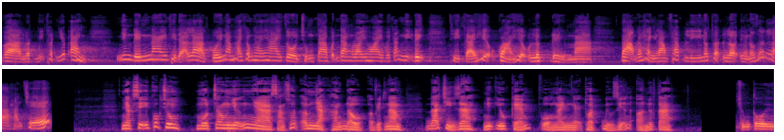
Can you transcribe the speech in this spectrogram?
và luật mỹ thuật nhiếp ảnh. Nhưng đến nay thì đã là cuối năm 2022 rồi, chúng ta vẫn đang loay hoay với các nghị định thì cái hiệu quả hiệu lực để mà tạo các hành lang pháp lý nó thuận lợi thì nó rất là hạn chế. Nhạc sĩ Quốc Trung, một trong những nhà sản xuất âm nhạc hàng đầu ở Việt Nam, đã chỉ ra những yếu kém của ngành nghệ thuật biểu diễn ở nước ta. Chúng tôi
